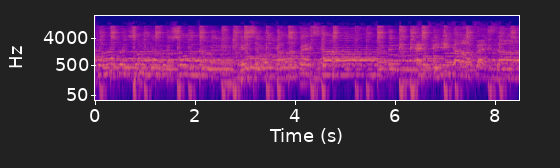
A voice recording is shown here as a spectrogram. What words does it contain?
fatto una persona, una persona che si è la testa, è finita la festa.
